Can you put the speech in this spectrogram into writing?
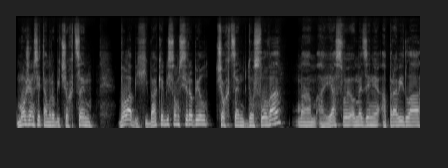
môžem si tam robiť, čo chcem. Bola by chyba, keby som si robil, čo chcem doslova, mám aj ja svoje obmedzenia a pravidlá,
